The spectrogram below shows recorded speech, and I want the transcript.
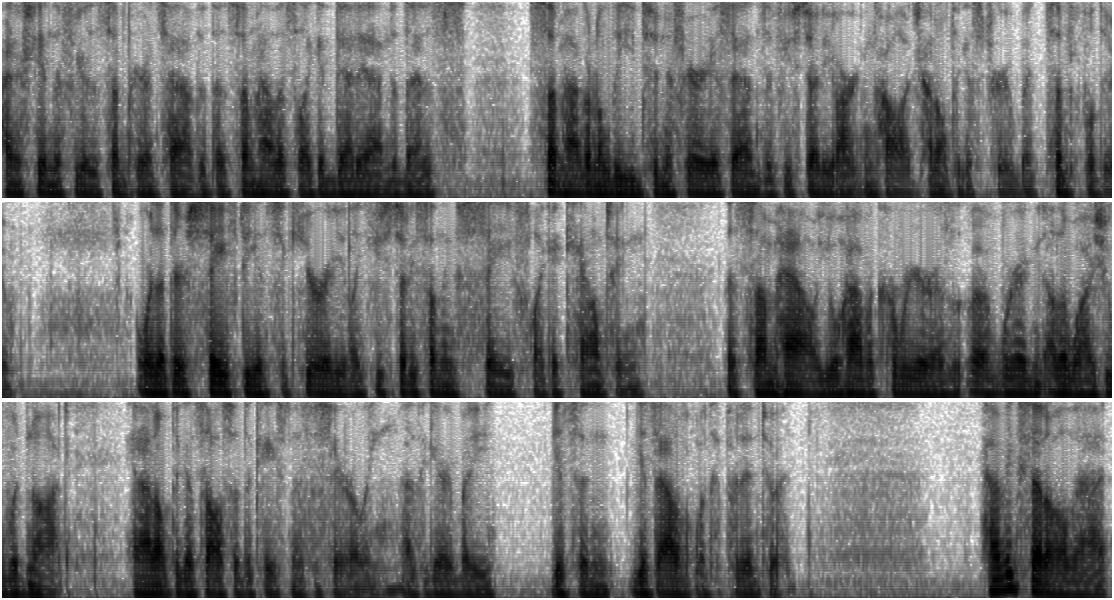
I understand the fear that some parents have that, that somehow that's like a dead end, and that it's somehow going to lead to nefarious ends if you study art in college. I don't think it's true, but some people do. Or that there's safety and security. Like if you study something safe, like accounting, that somehow you'll have a career as, uh, where otherwise you would not. And I don't think that's also the case necessarily. I think everybody gets in gets out of it what they put into it. Having said all that,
